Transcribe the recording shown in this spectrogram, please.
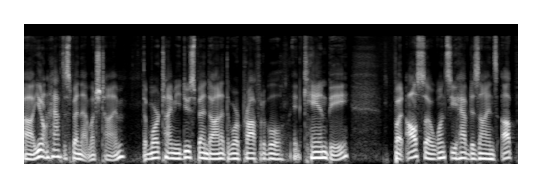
uh, you don't have to spend that much time. The more time you do spend on it, the more profitable it can be. But also, once you have designs up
